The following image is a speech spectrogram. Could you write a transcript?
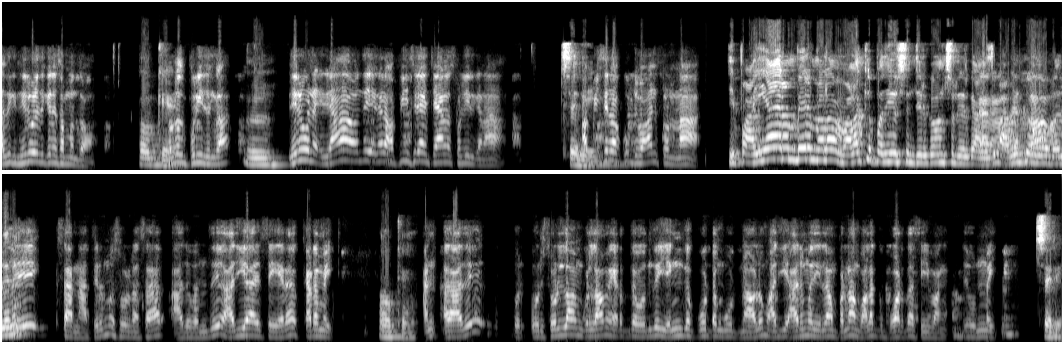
அதுக்கு நிறுவனத்துக்கு என்ன சம்பந்தம்? ஓகே. சொல்றது புரியுதுங்களா? நிறுவனம் நான் வந்து எங்க அபிஷியலா சேனல் சொல்லியிருக்கேனா? சரி. அபிஷியலா கூப்பிட்டு வான்னு சொன்னா இப்ப ஐயாயிரம் பேர் மேல வழக்கு பதிவு செஞ்சிருக்கோம்னு சொல்லியிருக்காங்க. சார் அதுக்கு பதில்? சார் நான் திரும்ப சொல்றேன் சார். அது வந்து அதிகாரி செய்யற கடமை. ஓகே. அதாவது ஒரு- சொல்லாம கொள்ளாம இடத்த வந்து எங்க கூட்டம் கூட்டினாலும் அது அனுமதி இல்லாம பண்ணா வழக்கு போறதா செய்வாங்க. இது உண்மை. சரி.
